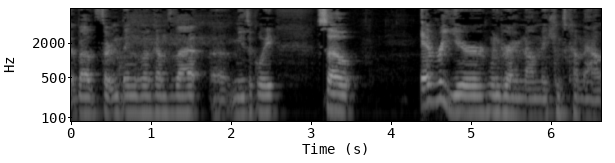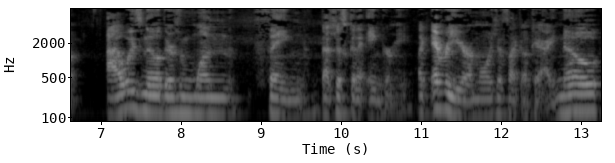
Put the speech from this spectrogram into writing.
about certain things when it comes to that uh, musically. So every year when Grammy nominations come out, I always know there's one thing that's just gonna anger me. Like every year, I'm always just like, okay, I know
